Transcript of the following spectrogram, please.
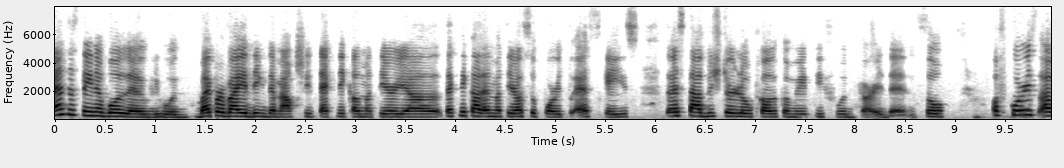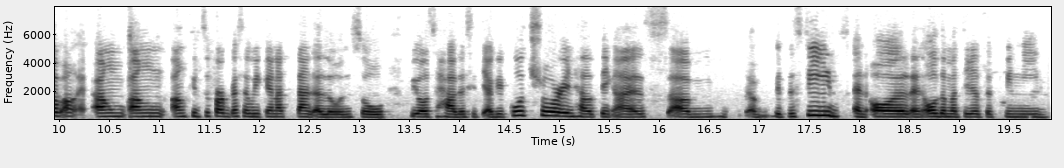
and sustainable livelihood by providing them actually technical material, technical and material support to SKs to establish their local community food gardens. So of course, um, ang, ang, ang, ang Kids Farm kasi we cannot stand alone. So, we also have the city agriculture in helping us um, um, with the seeds and all, and all the materials that we need.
